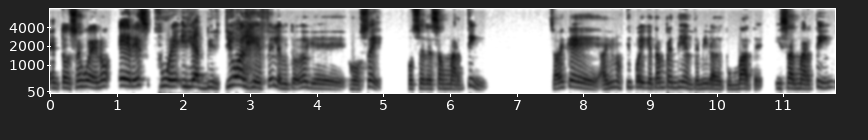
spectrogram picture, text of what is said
Entonces, bueno, Eres fue y le advirtió al jefe, le advirtió, oye, José, José de San Martín, ¿sabes que hay unos tipos ahí que están pendientes, mira, de tumbate? Y San Martín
